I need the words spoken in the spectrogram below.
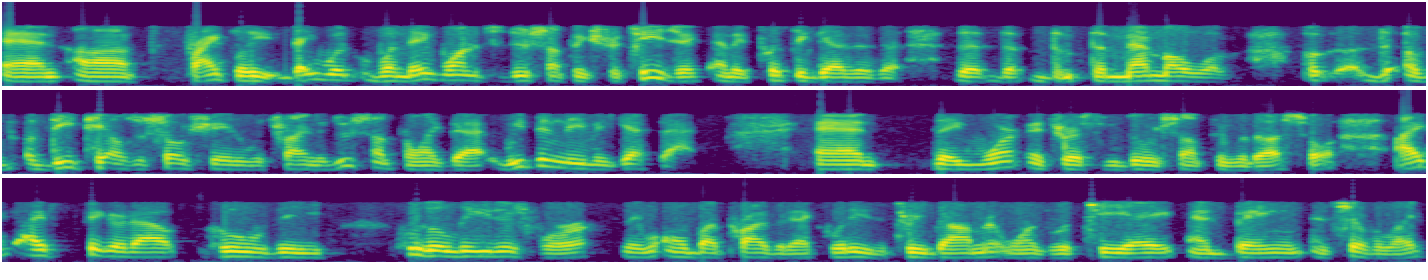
and uh, frankly, they would when they wanted to do something strategic and they put together the the the, the memo of, of, of details associated with trying to do something like that. We didn't even get that, and they weren't interested in doing something with us. So I, I figured out who the who the leaders were. They were owned by private equity. The three dominant ones were TA and Bain and Lake.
